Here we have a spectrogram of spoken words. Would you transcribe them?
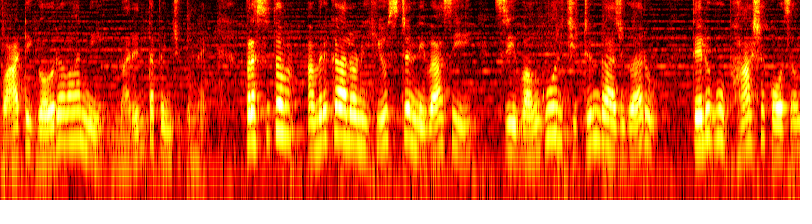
వాటి గౌరవాన్ని మరింత పెంచుకున్నాయి. ప్రస్తుతం అమెరికాలోని హ్యూస్టన్ నివాసి శ్రీ వంగూరి చిట్టన్ రాజు గారు తెలుగు భాష కోసం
